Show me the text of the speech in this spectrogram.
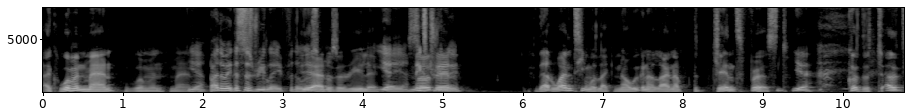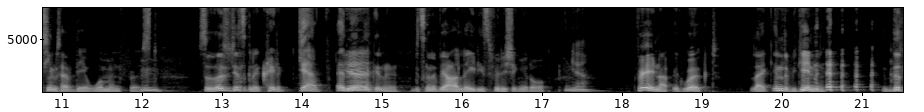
like woman, man, woman, man. Yeah. By the way, this is relay for the Yeah, it was a relay. Yeah, yeah. So Mixed then- That one team was like, no, we're to line up the gents first Yeah. because the t- other teams have their women 1st Mhm. So those gents are gonna create a gap, and Yeah. then they're gonna it's gonna be our ladies finishing it off. Yeah. Fair enough, it worked. Like in the beginning, the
